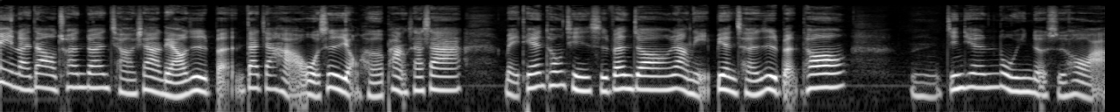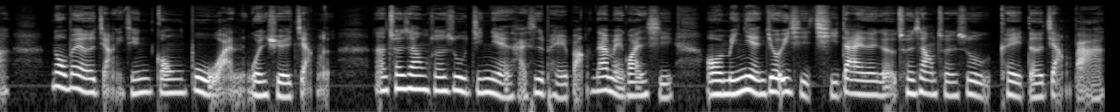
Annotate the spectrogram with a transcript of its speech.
欢迎来到川端桥下聊日本。大家好，我是永和胖莎莎，每天通勤十分钟，让你变成日本通。嗯，今天录音的时候啊，诺贝尔奖已经公布完文学奖了。那村上春树今年还是陪榜，但没关系，我们明年就一起期待那个村上春树可以得奖吧。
